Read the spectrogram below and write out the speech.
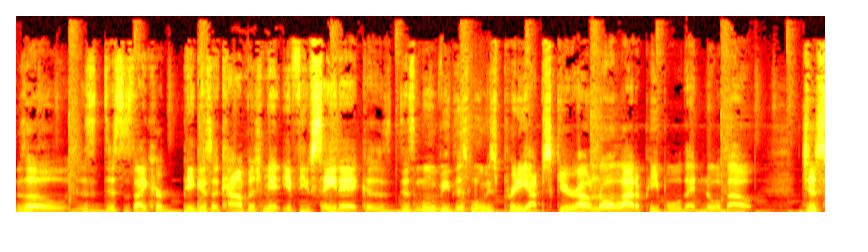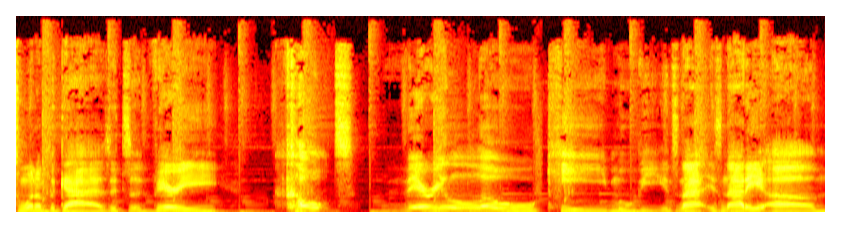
So this, this is like her biggest accomplishment, if you say that, because this movie this movie is pretty obscure. I don't know a lot of people that know about just one of the guys. It's a very cult, very low key movie. It's not it's not a um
